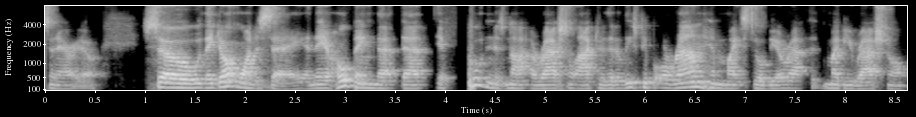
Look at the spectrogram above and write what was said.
scenario. So they don't want to say, and they are hoping that that if Putin is not a rational actor, that at least people around him might still be a, might be rational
